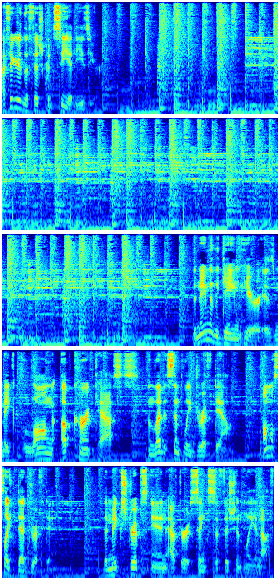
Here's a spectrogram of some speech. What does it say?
I figured the fish could see it easier. The name of the game here is make long upcurrent casts and let it simply drift down, almost like dead drifting. Then make strips in after it sinks sufficiently enough.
